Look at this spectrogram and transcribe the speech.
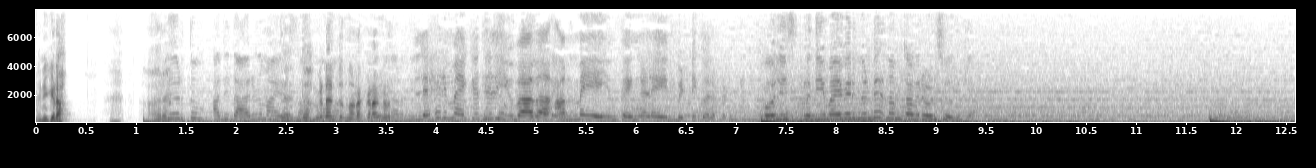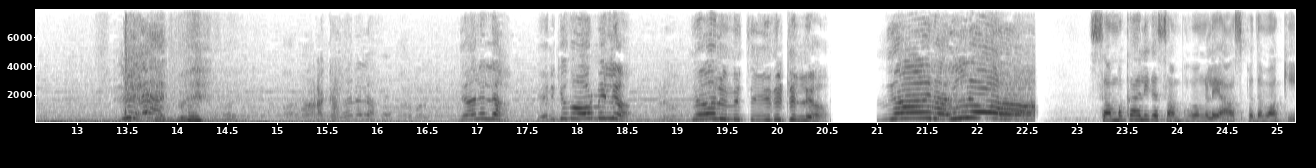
എനിക്കടാ. തീർത്തും അതിദാരുണമായ ഒരു സംഭവമാണ് നടന്നത്. ലഹരി മയക്കത്തിൽ യുവാവ് അമ്മയെയും പെങ്ങളെയും വെട്ടിക്കൊലപ്പെടുത്തി. പോലീസ് പ്രതിയുമായി വരുന്നുണ്ട്. നമുക്ക് അവരോട് ചോദിക്കാം. ഞാനല്ല. എനിക്കൊന്നും ഓർമ്മയില്ല. ഞാനൊന്നും ചെയ്തിട്ടില്ല. ഞാനല്ല. സമകാലിക സംഭവങ്ങളെ ആസ്പദമാക്കി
